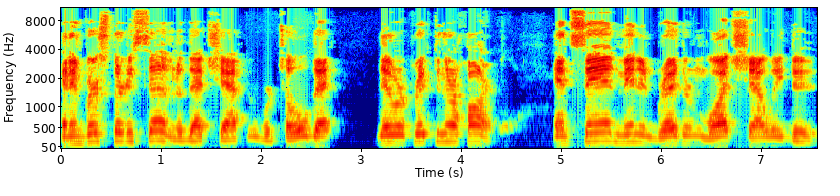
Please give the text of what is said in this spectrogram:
And in verse 37 of that chapter, we're told that they were pricked in their heart and said, Men and brethren, what shall we do?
